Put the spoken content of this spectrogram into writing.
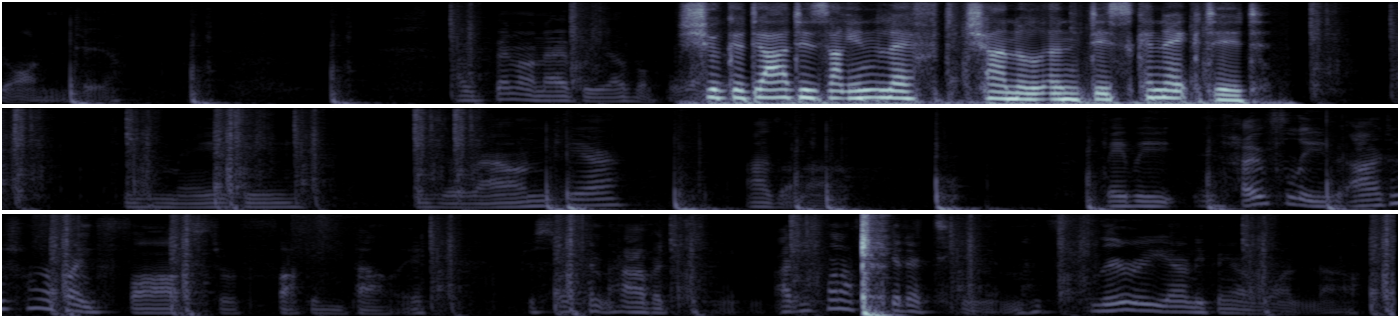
gone to. I've been on every other border. Sugar Dad is in left channel and disconnected. Maybe he's around here. I don't know. Maybe, hopefully, I just want to find Fast or fucking Pally. Just so I can have a team. I just want to get a team. It's literally the only thing I want now.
